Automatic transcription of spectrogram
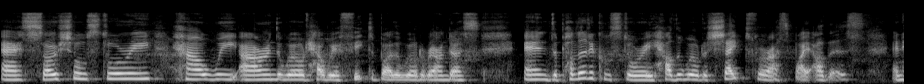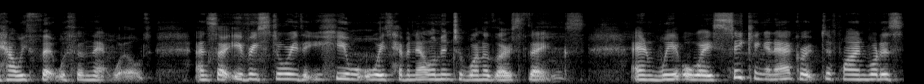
Our social story, how we are in the world, how we're affected by the world around us, and the political story, how the world is shaped for us by others and how we fit within that world. And so every story that you hear will always have an element of one of those things and we're always seeking in our group to find what is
